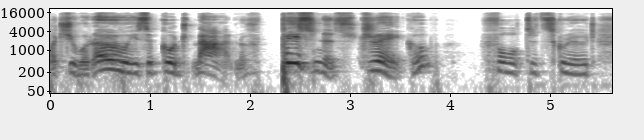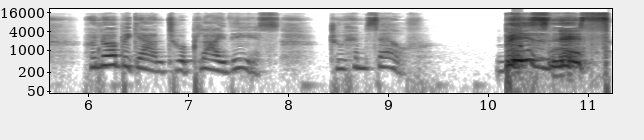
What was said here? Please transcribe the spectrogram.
But you were always a good man of business, Jacob, faltered Scrooge, who now began to apply this to himself. Business!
